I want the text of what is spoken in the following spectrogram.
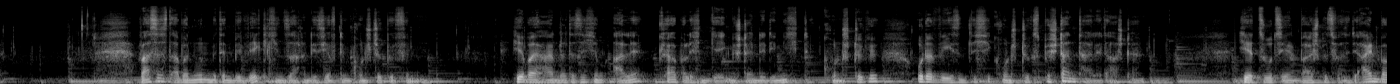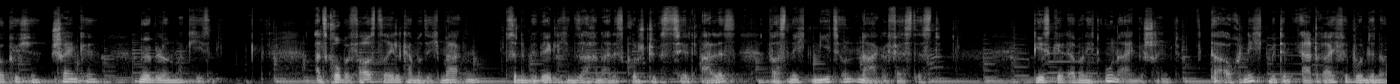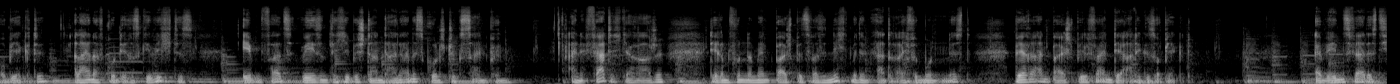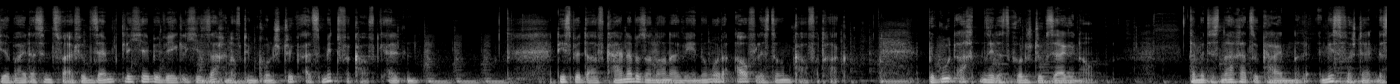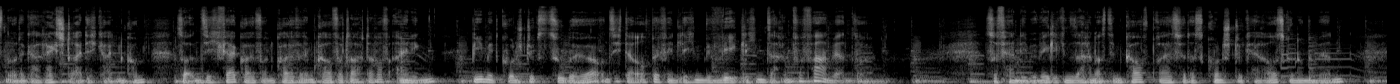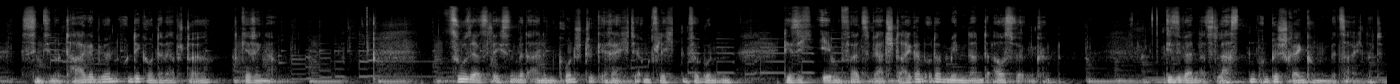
Was ist aber nun mit den beweglichen Sachen, die sich auf dem Grundstück befinden? Hierbei handelt es sich um alle körperlichen Gegenstände, die nicht Grundstücke oder wesentliche Grundstücksbestandteile darstellen. Hierzu zählen beispielsweise die Einbauküche, Schränke, Möbel und Markisen. Als grobe Faustregel kann man sich merken, zu den beweglichen Sachen eines Grundstücks zählt alles, was nicht nied- und nagelfest ist. Dies gilt aber nicht uneingeschränkt, da auch nicht mit dem Erdreich verbundene Objekte, allein aufgrund ihres Gewichtes, ebenfalls wesentliche Bestandteile eines Grundstücks sein können. Eine Fertiggarage, deren Fundament beispielsweise nicht mit dem Erdreich verbunden ist, wäre ein Beispiel für ein derartiges Objekt. Erwähnenswert ist hierbei, dass im Zweifel sämtliche bewegliche Sachen auf dem Grundstück als mitverkauft gelten. Dies bedarf keiner besonderen Erwähnung oder Auflistung im Kaufvertrag. Begutachten Sie das Grundstück sehr genau. Damit es nachher zu keinen Missverständnissen oder gar Rechtsstreitigkeiten kommt, sollten sich Verkäufer und Käufer im Kaufvertrag darauf einigen, wie mit Grundstückszubehör und sich darauf befindlichen beweglichen Sachen verfahren werden soll. Sofern die beweglichen Sachen aus dem Kaufpreis für das Grundstück herausgenommen werden, sind die Notargebühren und die Grunderwerbsteuer geringer. Zusätzlich sind mit einem Grundstück Rechte und Pflichten verbunden, die sich ebenfalls wertsteigernd oder mindernd auswirken können. Diese werden als Lasten und Beschränkungen bezeichnet.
